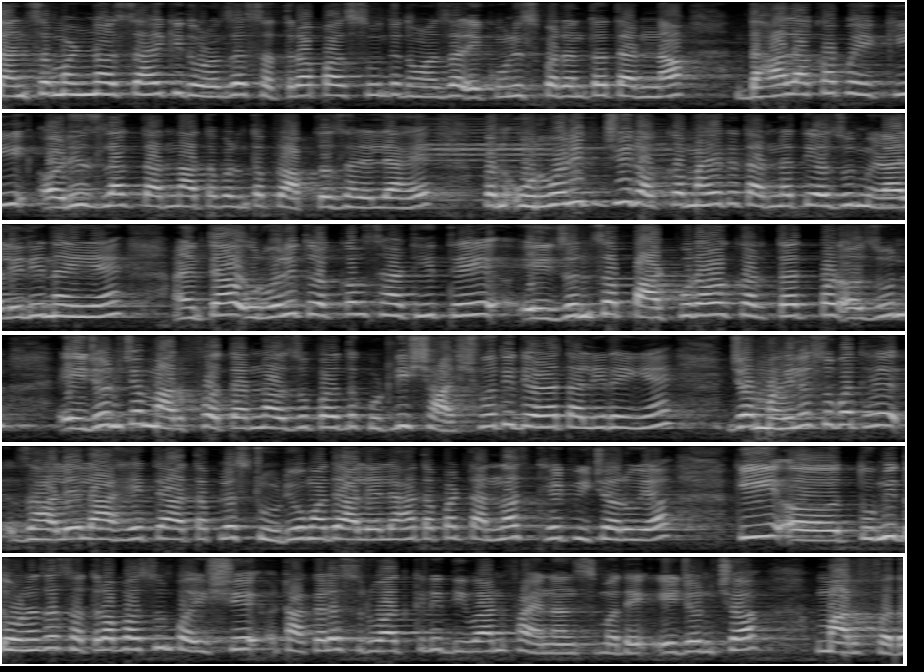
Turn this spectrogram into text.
त्यांचं म्हणणं असं आहे की दोन हजार सतरापासून ते दोन हजार एकोणीसपर्यंत त्यांना दहा लाखापैकी अडीच लाख त्यांना आतापर्यंत प्राप्त झालेले आहे. पण उर्वरित जी रक्कम आहे ते त्यांना ती अजून मिळालेली नाही आहे आणि त्या उर्वरित रक्कमसाठी ते एजंटचा पाठपुरावा करतायत पण अजून एजंटच्या मार्फत त्यांना अजूनपर्यंत कुठली शाश्वती देण्यात आली नाही आहे ज्या महिलेसोबत हे झालेलं आहे त्या आता आपल्या स्टुडिओमध्ये आलेल्या आहात. आपण त्यांनाच थेट विचारूया की तुम्ही दोन हजार सतरापासून पैसे टाकायला सुरुवात केली दिवाण फायनान्समध्ये एजंटच्या मार्फत.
